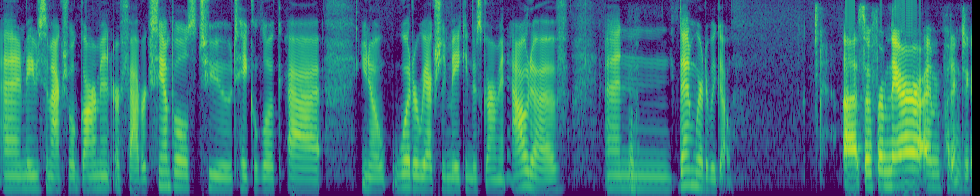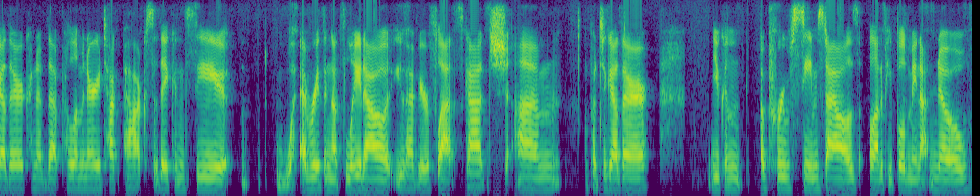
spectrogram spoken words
and maybe some actual garment or fabric samples to take a look at, you know, what are we actually making this garment out of, and mm. then where do we go? Uh, so from there, I'm putting together kind of that preliminary tech pack so they can see everything that's laid out. You have your flat sketch um, put together. You can approve seam styles. A lot of people may not know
